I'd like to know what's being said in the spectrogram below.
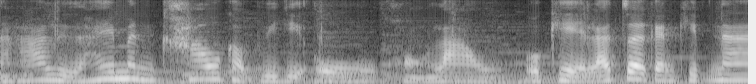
นะคะ หรือให้มันเข้ากับวิดีโอของเรา โอเค แล้วเจอกันคลิปหน้า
